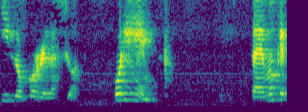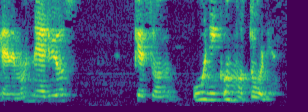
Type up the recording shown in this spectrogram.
y lo correlacionen. Por ejemplo, sabemos que tenemos nervios que son únicos motores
